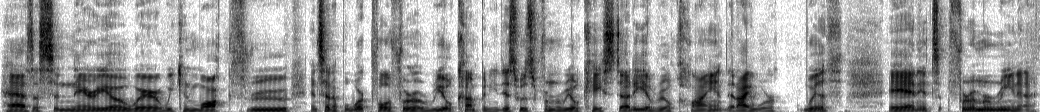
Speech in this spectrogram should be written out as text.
has a scenario where we can walk through and set up a workflow for a real company. This was from a real case study, a real client that I work with, and it's for a marina.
